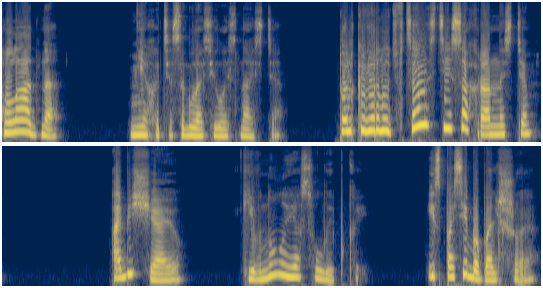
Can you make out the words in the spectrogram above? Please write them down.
«Ладно», — нехотя согласилась Настя. «Только вернуть в целости и сохранности». «Обещаю», — кивнула я с улыбкой. «И спасибо большое».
